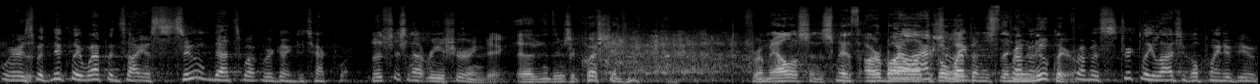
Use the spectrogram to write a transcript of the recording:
Whereas with nuclear weapons, I assume that's what we're going to check for. This is not reassuring, Dick. Uh, there's a question from Allison Smith Are biological well, actually, weapons the new a, nuclear? From a strictly logical point of view,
